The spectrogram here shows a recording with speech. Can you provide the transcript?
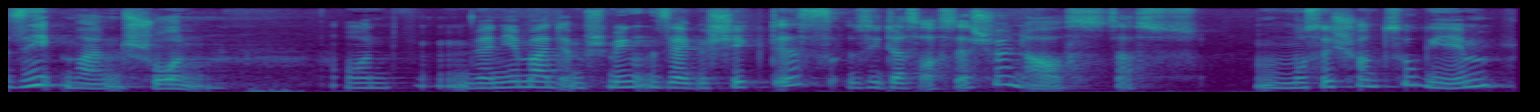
sieht man schon. Und wenn jemand im Schminken sehr geschickt ist, sieht das auch sehr schön aus. Das muss ich schon zugeben.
